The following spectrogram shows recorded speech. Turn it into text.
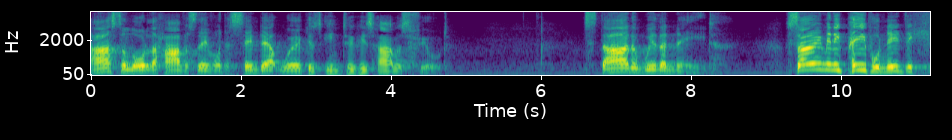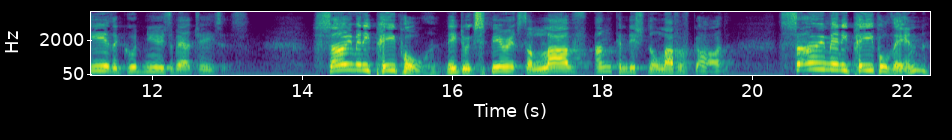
Ask the Lord of the harvest, therefore, to send out workers into his harvest field. Started with a need. So many people need to hear the good news about Jesus. So many people need to experience the love, unconditional love of God. So many people then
